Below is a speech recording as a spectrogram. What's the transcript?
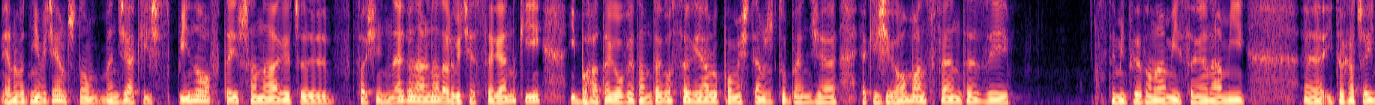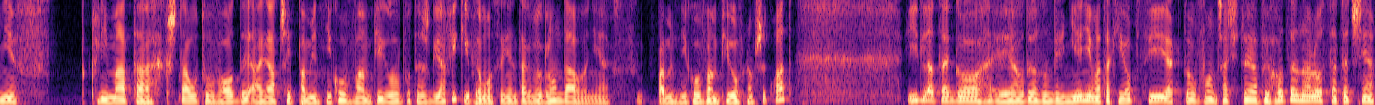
ja nawet nie wiedziałem, czy to będzie jakiś spin-off tej Shannary, czy coś innego, no ale nadal, wiecie, syrenki i bohaterowie tamtego serialu. Pomyślałem, że to będzie jakiś romans fantasy z tymi trytonami i syrenami i to raczej nie w klimatach kształtu wody, a raczej pamiętników wampirów, bo też grafiki promocyjne tak wyglądały, nie jak z pamiętników wampirów na przykład. I dlatego ja od razu mówię, nie, nie ma takiej opcji, jak to włączać, to ja wychodzę, no ale ostatecznie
